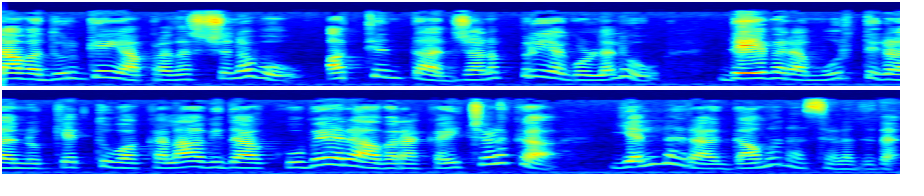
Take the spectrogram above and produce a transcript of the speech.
ನವದುರ್ಗೆಯ ಪ್ರದರ್ಶನವು ಅತ್ಯಂತ ಜನಪ್ರಿಯಗೊಳ್ಳಲು ದೇವರ ಮೂರ್ತಿಗಳನ್ನು ಕೆತ್ತುವ ಕಲಾವಿದ ಕುಬೇರ ಅವರ ಕೈಚಳಕ ಎಲ್ಲರ ಗಮನ ಸೆಳೆದಿದೆ.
